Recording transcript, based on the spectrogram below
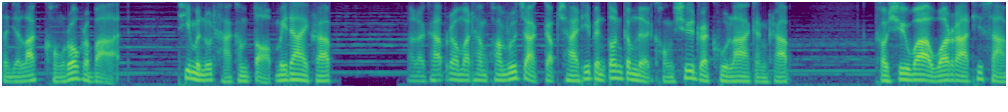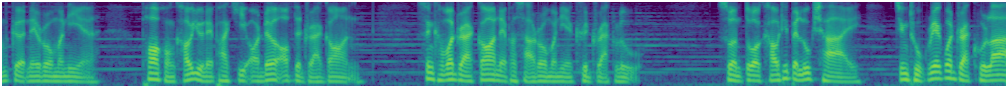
สัญลักษณ์ของโรคระบาด ที่มนุษย์หาคำตอบไม่ได้ครับเอาละครับเรามาทำความรู้จักกับชายที่เป็นต้นกำเนิดของชื่อดราคูล่ากันครับ เขาชื่อว่าวราที่ 3 เกิดในโรมาเนีย พ่อของเขาอยู่ในภาคี Order of the Dragon ซึ่งคำว่า Dragon ในภาษาโรมาเนียคือ Draculu ส่วนตัวเขาที่เป็นลูกชาย จึงถูกเรียกว่าดราคูล่า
